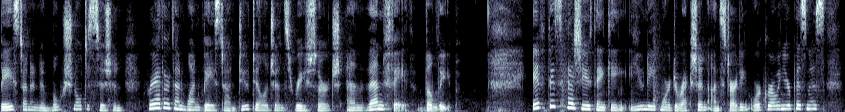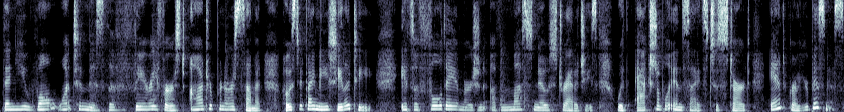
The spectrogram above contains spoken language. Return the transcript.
based on an emotional decision rather than one based on due diligence, research, and then faith, the leap. If this has you thinking you need more direction on starting or growing your business, then you won't want to miss the very first Entrepreneur Summit hosted by me, Sheila T. It's a full day immersion of must know strategies with actionable insights to start and grow your business.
